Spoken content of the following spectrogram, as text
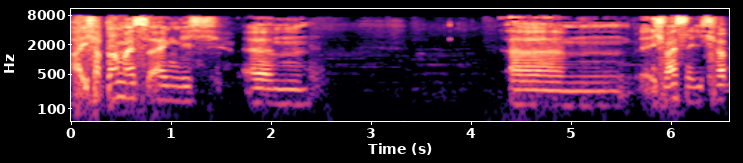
Ah, ich habe damals eigentlich ähm, ähm, ich weiß nicht, ich habe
